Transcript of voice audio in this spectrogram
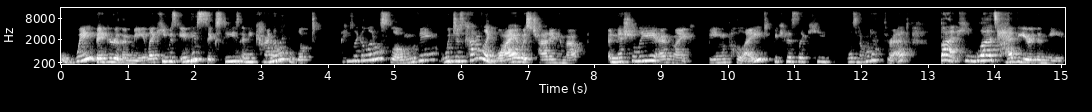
way bigger than me. Like he was in his 60s and he kind of like looked he was like a little slow moving, which is kind of like why I was chatting him up initially and like being polite because like he was not a threat, but he was heavier than me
